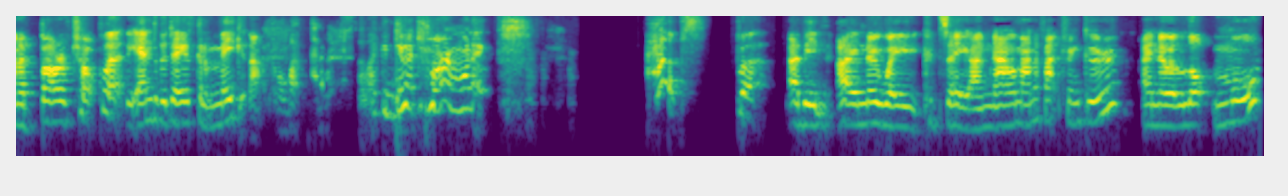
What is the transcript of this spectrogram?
and a bar of chocolate at the end of the day is going to make it that so I can do it tomorrow morning helps but I mean, I in no way could say I'm now a manufacturing guru. I know a lot more.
